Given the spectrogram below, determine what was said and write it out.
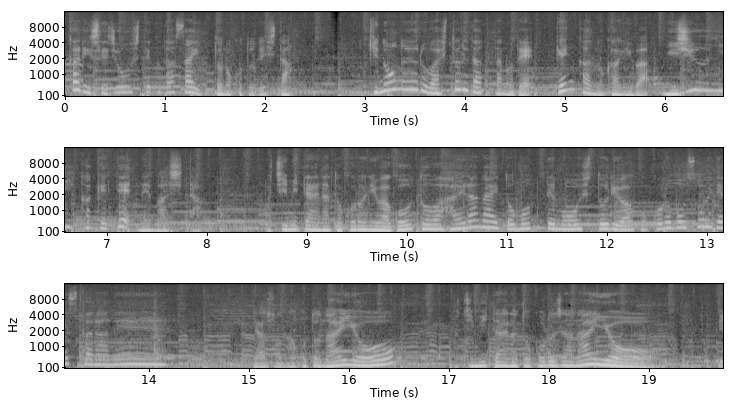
っかり施錠してくださいとのことでした。昨日の夜は1人だったので玄関の鍵は二重にかけて寝ました。うちみたいなところには強盗は入らないと思っても1人は心細いですからね。いやそんなことないよ。うちみたいなところじゃないよ。立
